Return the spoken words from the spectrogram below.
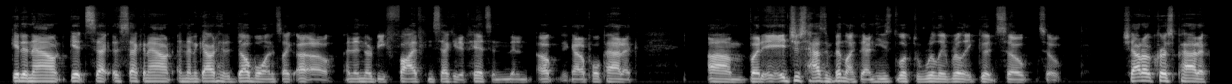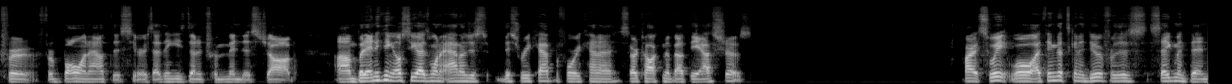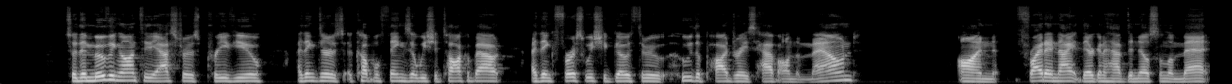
get an out, get sec- a second out, and then a guy would hit a double, and it's like, uh oh, and then there'd be five consecutive hits, and then oh, you got to pull Paddack. Um, but it, it, just hasn't been like that, and he's looked really, really good. So, so shout out Chris Paddack for for balling out this series. I think he's done a tremendous job. Um, but anything else you guys want to add on just this recap before we kind of start talking about the Astros? All right, sweet. Well, I think that's going to do it for this segment then. So then moving on to the Astros preview, I think there's a couple things that we should talk about. I think first we should go through who the Padres have on the mound. On Friday night, they're going to have Dinelson Lamet.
